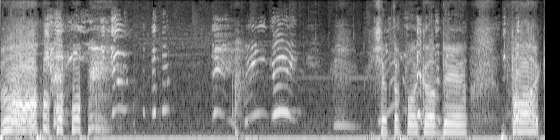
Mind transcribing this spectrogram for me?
Oh. Where are you going? Shut the fuck up, there. Fuck.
